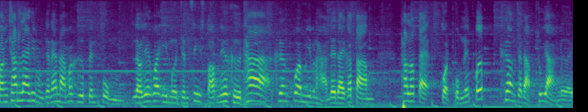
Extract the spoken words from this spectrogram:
ฟังก์ชันแรกที่ผมจะแนะนำก็คือเป็นปุ่ม เราเรียกว่า emergency stop นี่ก็คือถ้าเครื่องคั่วมีปัญหาใด ๆ ก็ตาม ถ้าเราแตะกดปุ่มนี้ปุ๊บ เครื่องจะดับทุกอย่างเลย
